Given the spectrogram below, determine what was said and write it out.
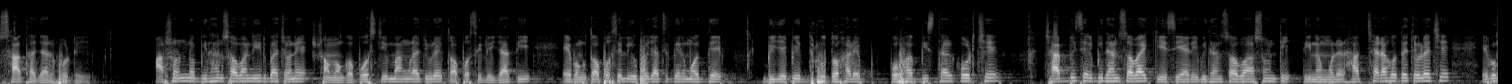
সাত হাজার ভোটে। আসন্ন বিধানসভা নির্বাচনে সমগ্র পশ্চিমবাংলা জুড়ে তপশিলি জাতি এবং তপশিলি উপজাতিদের মধ্যে বিজেপি দ্রুত হারে প্রভাব বিস্তার করছে। ছাব্বিশের বিধানসভায় কেসিআরি বিধানসভা আসনটি তৃণমূলের হাতছাড়া হতে চলেছে এবং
